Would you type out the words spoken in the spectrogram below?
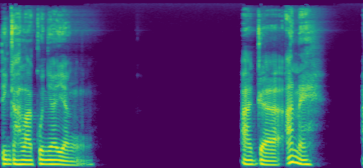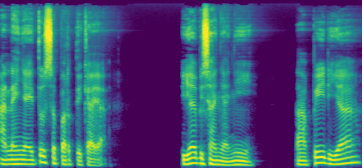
tingkah lakunya yang agak aneh. Anehnya itu seperti kayak dia bisa nyanyi, tapi dia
